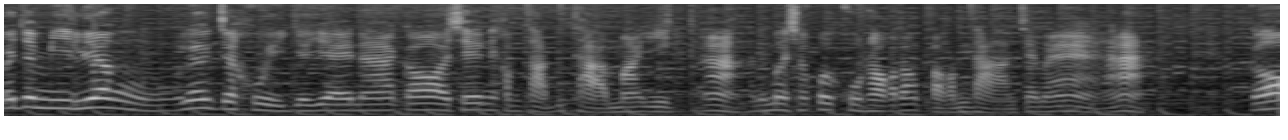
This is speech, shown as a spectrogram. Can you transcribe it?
ก็จะมีเรื่องเรื่องจะคุยเยอะๆนะ ก็เช่นคำถามที่ถามมาอีกอะเมื่อช็อปเปอร์คูทอก็ต้องตอบคำถามใช่ไหมอะก็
